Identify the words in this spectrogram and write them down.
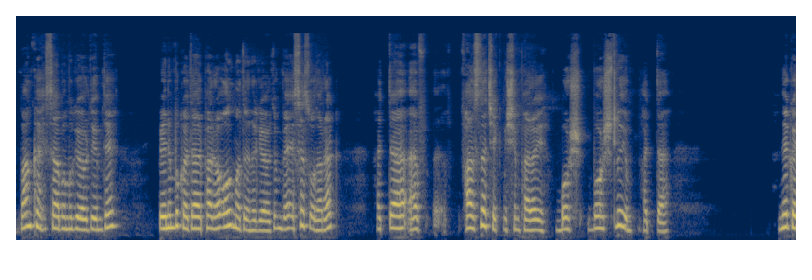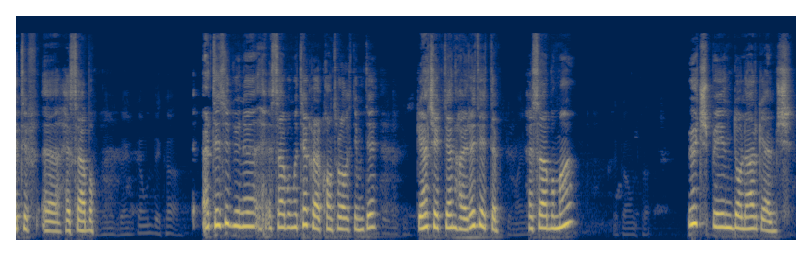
banka hesabımı gördüğümde benim bu kadar para olmadığını gördüm ve esas olarak hatta e, fazla çekmişim parayı. Boş borçluyum hatta. Negatif e, hesabım. Ertesi günü hesabımı tekrar kontrol ettiğimde gerçekten hayret ettim. Hesabıma 3000 dolar gelmiş.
